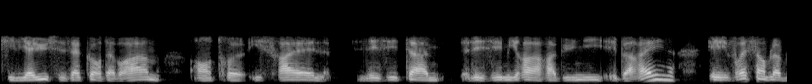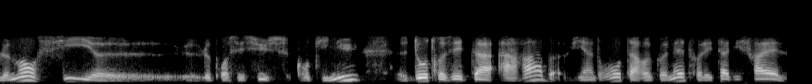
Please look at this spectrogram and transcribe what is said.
qu'il y a eu ces accords d'Abraham entre Israël, les États, les Émirats arabes unis et Bahreïn, et vraisemblablement, si le processus continue, d'autres États arabes viendront à reconnaître l'État d'Israël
